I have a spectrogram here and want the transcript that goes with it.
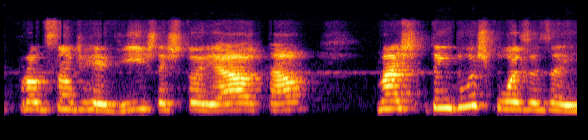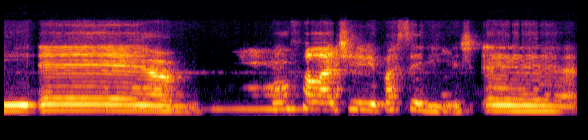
produção de revista, editorial e tal. Mas tem duas coisas aí. É, vamos falar de parcerias. É,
